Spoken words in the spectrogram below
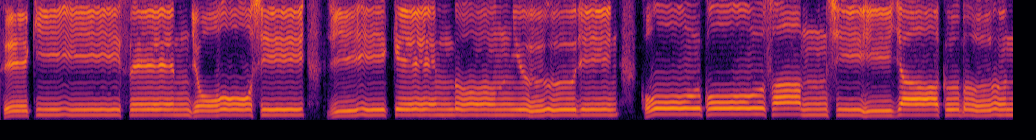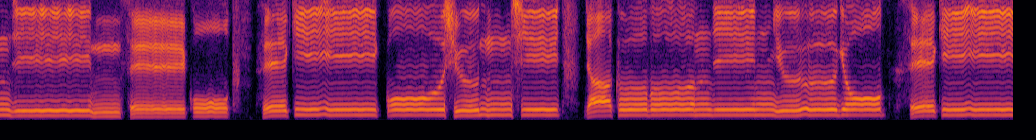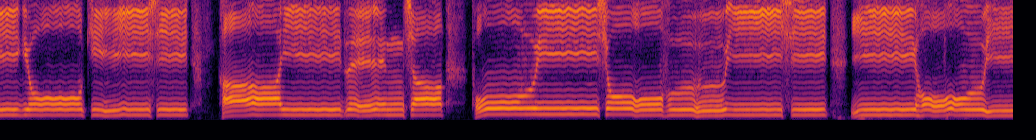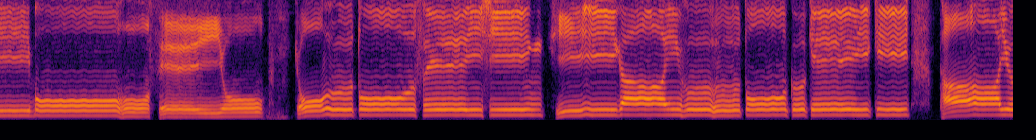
赤線上司、事件文友人、高校三四弱文人、成功。赤公春子、弱文人遊行、石行騎士、海前者、遠い小不意し、違法違法せよ。教徒精神、被が。財布徳景気多遊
